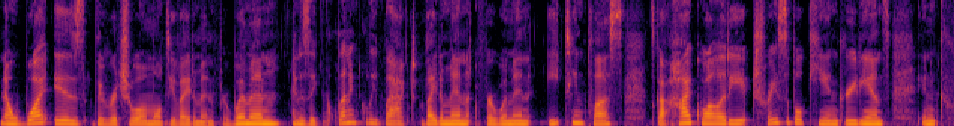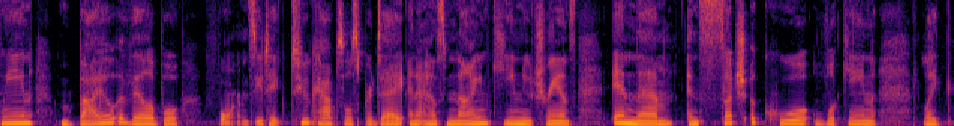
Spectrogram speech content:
Now, what is the ritual multivitamin for women? It is a clinically backed vitamin for women 18 plus. It's got high quality, traceable key ingredients in clean, bioavailable forms. You take two capsules per day, and it has nine key nutrients in them, and such a cool looking, like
